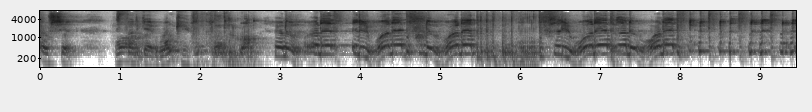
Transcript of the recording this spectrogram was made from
Oh shit. It's starting to get wonky. Hello, one app, hello, one app, hello, one app, hello, one app, hello, one app, hello, one app,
